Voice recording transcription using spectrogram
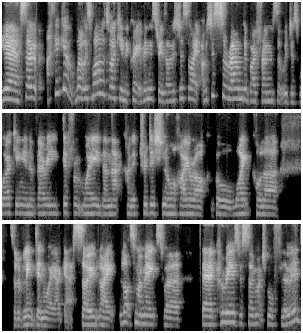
Yeah, so I think it well, it was while I was working in the creative industries, I was just like I was just surrounded by friends that were just working in a very different way than that kind of traditional hierarchical white collar sort of LinkedIn way, I guess. So like lots of my mates were their careers were so much more fluid.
